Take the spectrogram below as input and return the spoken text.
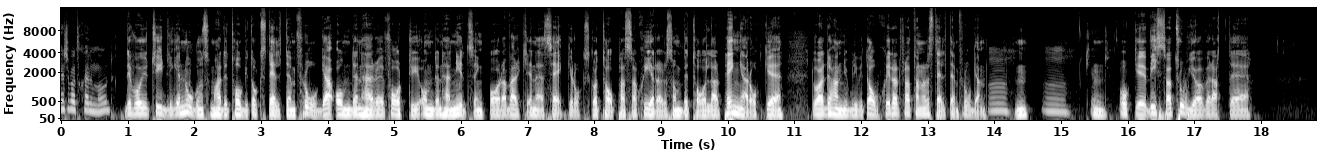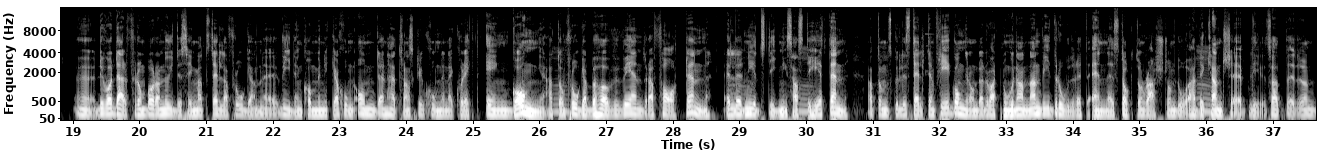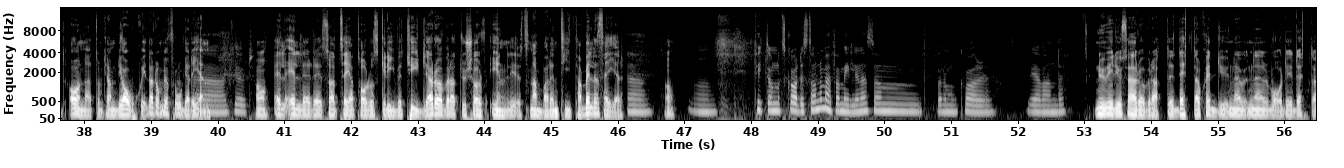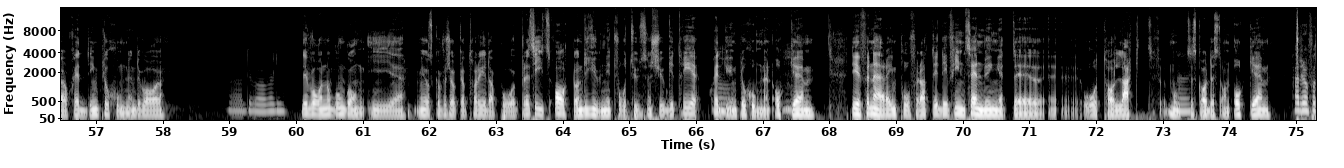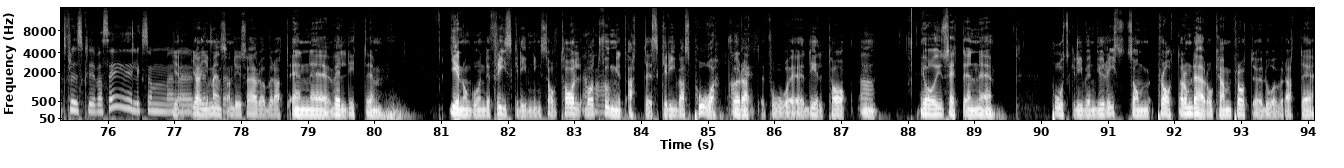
Kanske var ett självmord. det var ju tydligen någon som hade tagit och ställt en fråga om den här eh, fartyg, om den här nedsänkbara verkligen är säker och ska ta passagerare som betalar pengar och eh, då hade han ju blivit avskedad för att han hade ställt den frågan. Mm. Mm. Mm. Mm. Och eh, vissa tror ju över att eh, det var därför de bara nöjde sig med att ställa frågan eh, vid en kommunikation om den här transkriptionen är korrekt en gång. Att de Mm. frågar behöver vi ändra farten eller Mm. nedstigningshastigheten. Att de skulle ställt den fler gånger om det hade varit någon annan vid rodret än eh, Stockton Rush som då hade Mm. kanske blivit så att eh, de anar att de kan bli avskedade om jag frågar igen. Ja. Ja, eller, eller eh, så att säga tar och skriver tydligare över att du kör in snabbare än tidtabellen säger. Ja. Mm. Fick de något skadestånd de här familjerna som för de kvarlevande? Nu är det ju så här över att eh, detta skedde ju, när, när var det detta skedde implosionen? Det var, Ja, det var väl... det var någon gång i, eh, men jag ska försöka ta reda på, precis 18 juni 2023 skedde ju Mm. implosionen och eh, det är för nära inpå för att det, det finns ännu inget eh, åtal lagt mot Nej. skadestånd. Och eh, Hade de fått friskriva sig? Liksom, eller? Ja, jajamensan, det är så här över att en eh, väldigt eh, genomgående friskrivningsavtal var Jaha. tvunget att eh, skrivas på för Okej. att få eh, delta. Mm. Jag har ju sett en eh, påskriven jurist som pratar om det här och han pratar då över att eh,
